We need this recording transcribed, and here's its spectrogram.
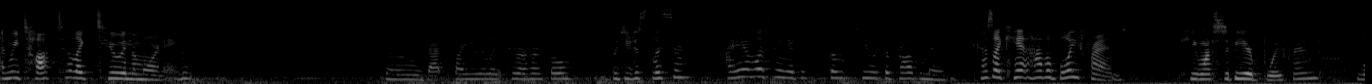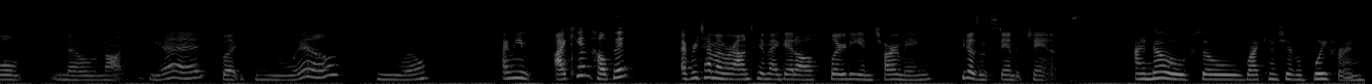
And we talked till like 2 in the morning. So that's why you were late to rehearsal? Would you just listen? I am listening, I just don't see what the problem is. Because I can't have a boyfriend. He wants to be your boyfriend? Well, no, not yet, but he will. He will? I mean, I can't help it. Every time I'm around him, I get all flirty and charming. He doesn't stand a chance. I know, so why can't you have a boyfriend?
